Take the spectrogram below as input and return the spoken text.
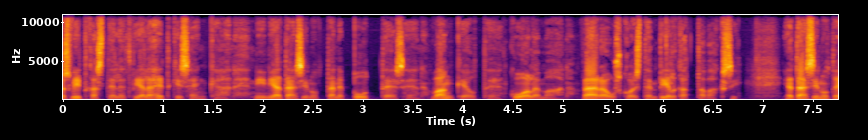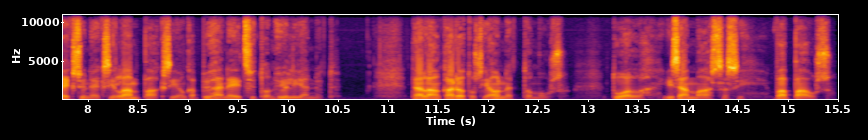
Jos vitkastelet vielä hetkisenkään, niin jätän sinut tänne puutteeseen, vankeuteen, kuolemaan, vääräuskoisten pilkattavaksi. Jätän sinut eksyneeksi lampaaksi, jonka pyhä neitsyt on hyljännyt. Täällä on kadotus ja onnettomuus. Tuolla, isänmaassasi, vapaus,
